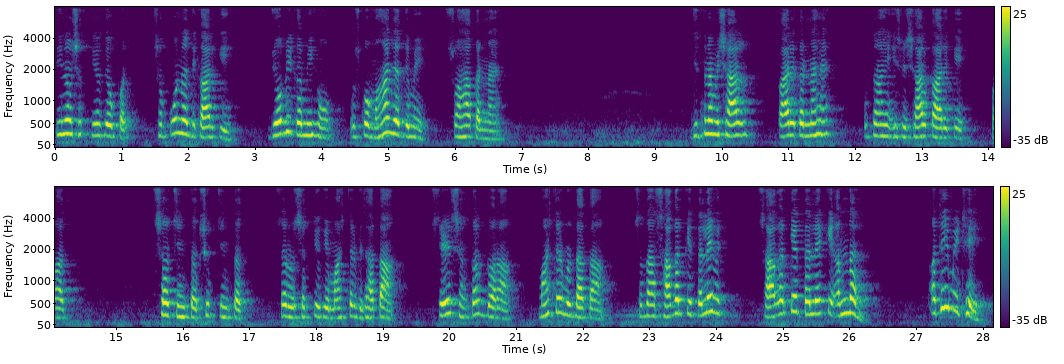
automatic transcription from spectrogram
तीनों शक्तियों के ऊपर संपूर्ण अधिकार की जो भी कमी हो, उसको महायज्ञ में स्वाहा करना है। जितना विशाल कार्य करना है, उतना ही इस विशाल कार्य के बाद स्वचिंतक शुभ चिंतक सर्वशक्तियों के मास्टर विधाता, श्रेष्ठ संकल्प द्वारा मास्टर प्रदाता सदा सागर के तले में सागर के तले के अंदर अति मीठे,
